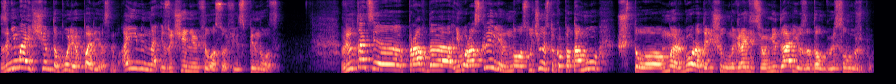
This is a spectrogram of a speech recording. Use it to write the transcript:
занимаясь чем-то более полезным, а именно изучением философии Спинозы. В результате, правда, его раскрыли, но случилось только потому, что мэр города решил наградить его медалью за долгую службу.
